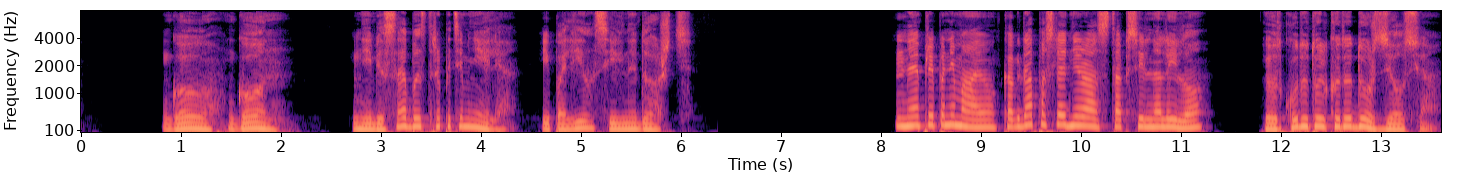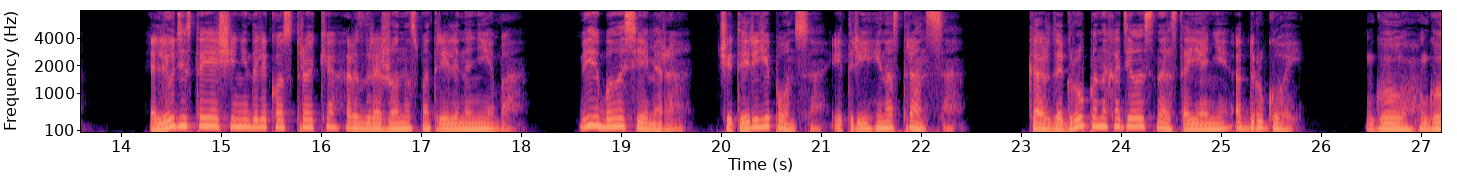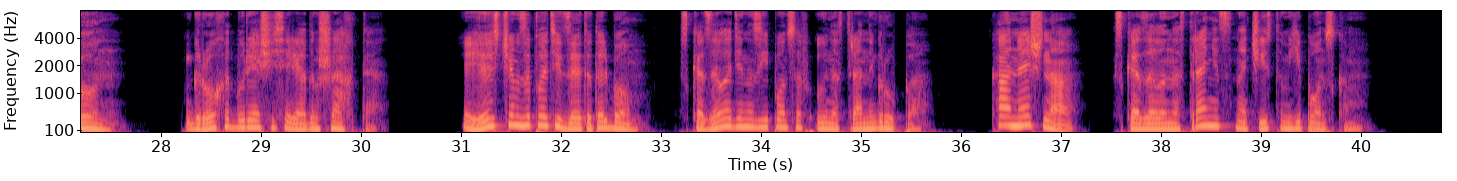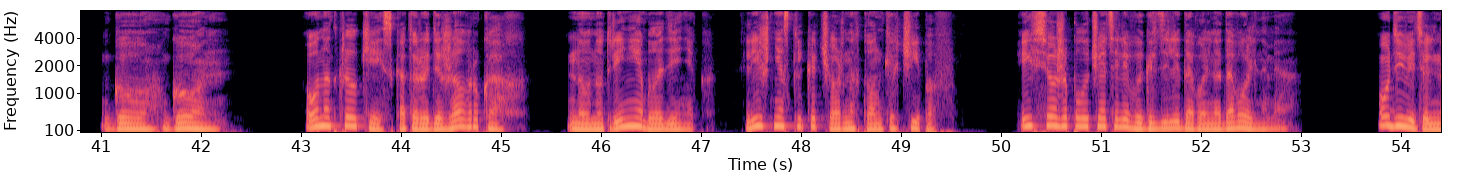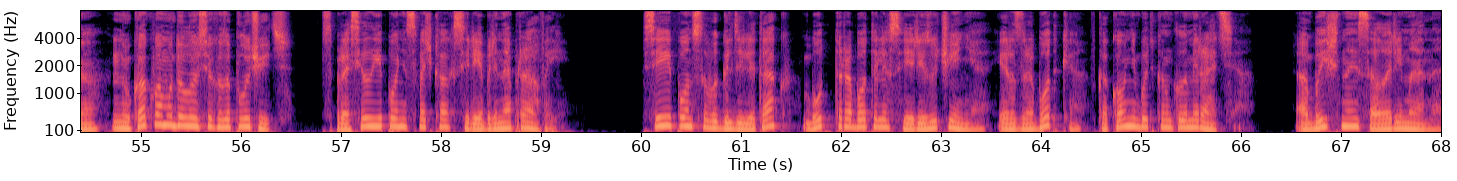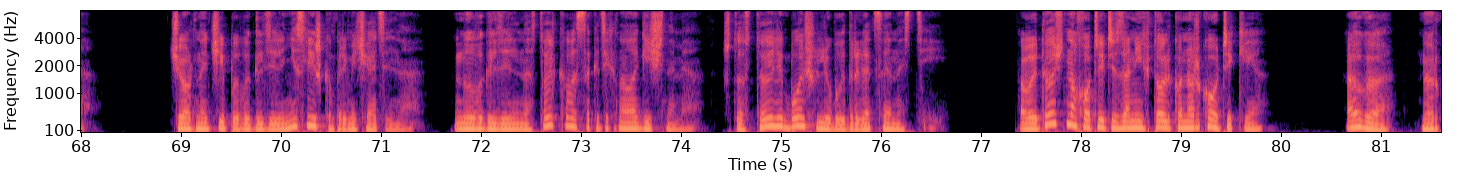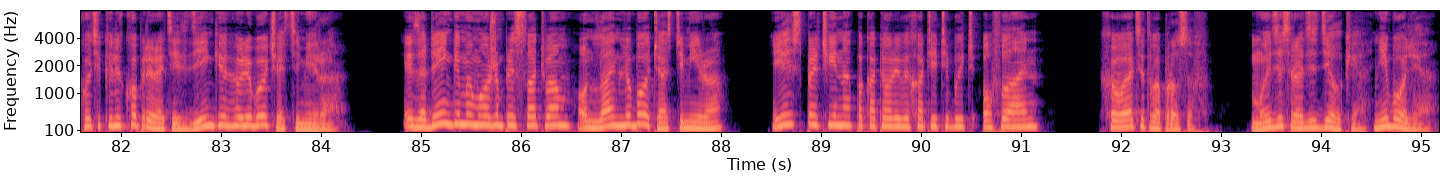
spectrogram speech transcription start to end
Го, гон. Небеса быстро потемнели, и полил сильный дождь. «Не припонимаю, когда последний раз так сильно лило?» «И откуда только этот дождь взялся?» Люди, стоящие недалеко от стройки, раздраженно смотрели на небо. Их было семеро, четыре японца и три иностранца. Каждая группа находилась на расстоянии от другой. Го, гон. Грохот бурящийся рядом шахта. «Есть чем заплатить за этот альбом», – сказал один из японцев у иностранной группы. «Конечно», – сказал иностранец на чистом японском. Го, гон. Он открыл кейс, который держал в руках, но внутри не было денег, лишь несколько черных тонких чипов. И все же получатели выглядели довольно довольными. «Удивительно, ну как вам удалось их заполучить?» – спросил японец в очках серебряной оправой. Все японцы выглядели так, будто работали в сфере изучения и разработки в каком-нибудь конгломерате. Обычные саларимены. Черные чипы выглядели не слишком примечательно, но выглядели настолько высокотехнологичными, что стоили больше любых драгоценностей. «Вы точно хотите за них только наркотики?» Ага, наркотики легко превратить в деньги в любой части мира. И за деньги мы можем прислать вам онлайн в любой части мира. Есть причина, по которой вы хотите быть офлайн? Хватит вопросов. Мы здесь ради сделки, не более.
